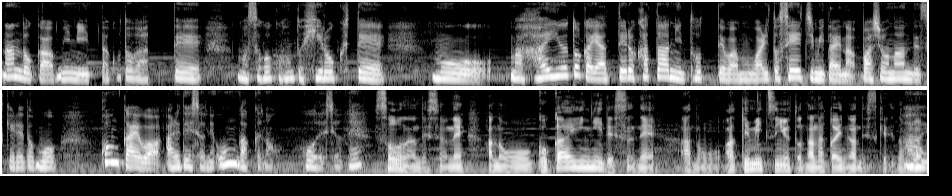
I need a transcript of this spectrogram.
何度か見に行ったことがあって、まあ、すごく本当広くてもう、まあ、俳優とかやってる方にとってはもう割と聖地みたいな場所なんですけれども今回はあれですよね音楽の方ですよね。そうなんですよね。あの5階にですねあのあ厳密に言うと7階なんですけれども、はい。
